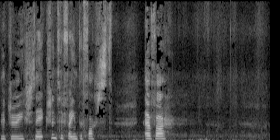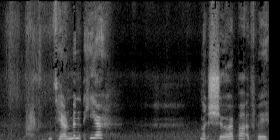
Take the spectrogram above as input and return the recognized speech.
the Jewish section to find the first ever interment here. Not sure, but if we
